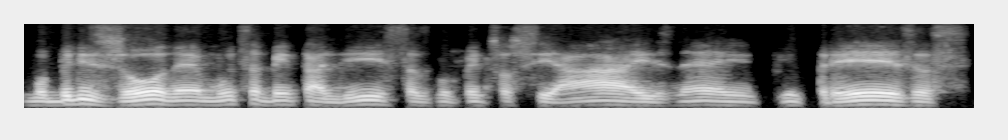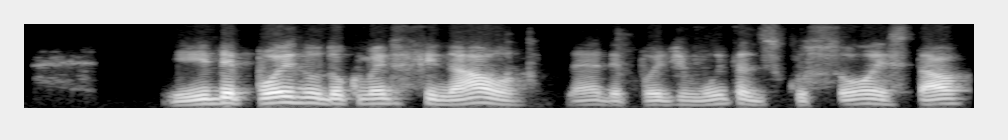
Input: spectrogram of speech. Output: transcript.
mobilizou né, muitos ambientalistas, movimentos sociais, né, empresas. E depois, no documento final, né, depois de muitas discussões e tal,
